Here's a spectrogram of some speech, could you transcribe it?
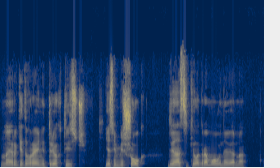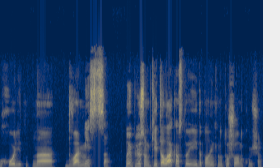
ну, наверное, где-то в районе 3000. Если мешок 12-килограммовый, наверное, уходит на 2 месяца, ну и плюсом какие-то лакомства и дополнительную тушенку еще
